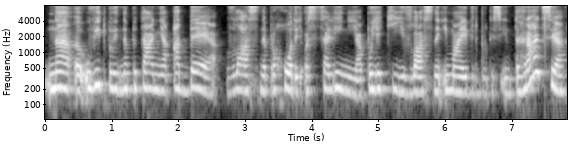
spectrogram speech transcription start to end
на, е, у відповідь на питання, а де власне проходить ось ця лінія, по якій власне і має відбутись інтеграція,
